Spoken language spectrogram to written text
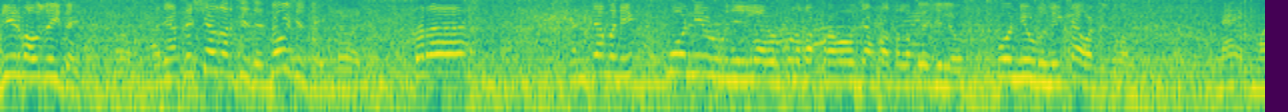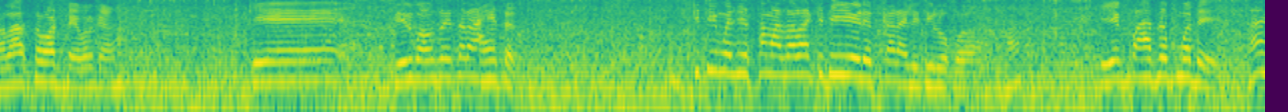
दीर भाऊजईच आहेत. आणि आपल्या शेजारचेच आहेत जवळचेच आहेत. तर त्यांच्यामध्ये ह्यांच्यामध्ये कोण निवडून येईल कोणाचा प्रभाव जास्त असेल आपल्या जिल्ह्यावर कोण निवडून येईल काय वाटतं तुम्हाला? नाही मला असं वाटतंय बरं का की दीर भाऊजाई तर आहेतच. किती म्हणजे समाजाला किती येड्यात काढायले ती लोक एक भाजपमध्ये हां?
